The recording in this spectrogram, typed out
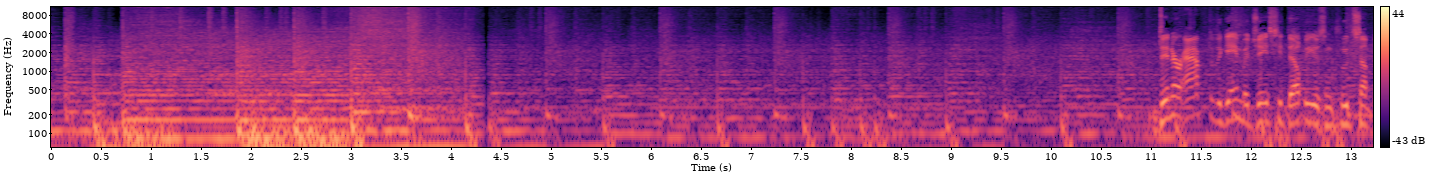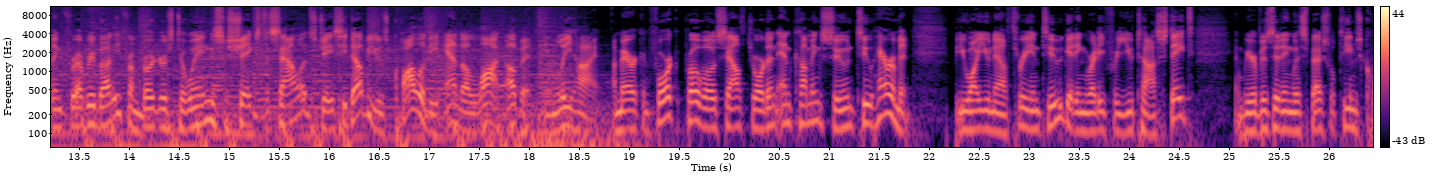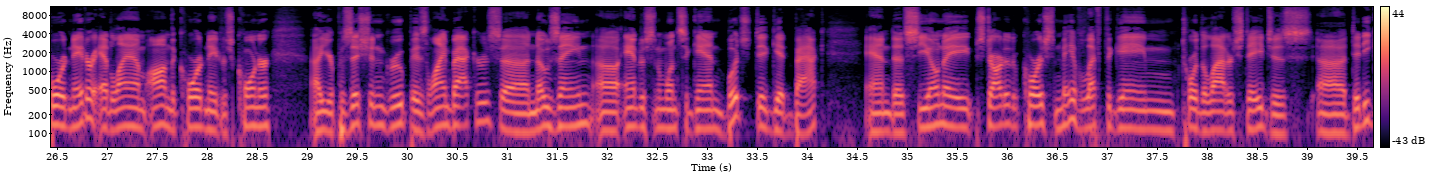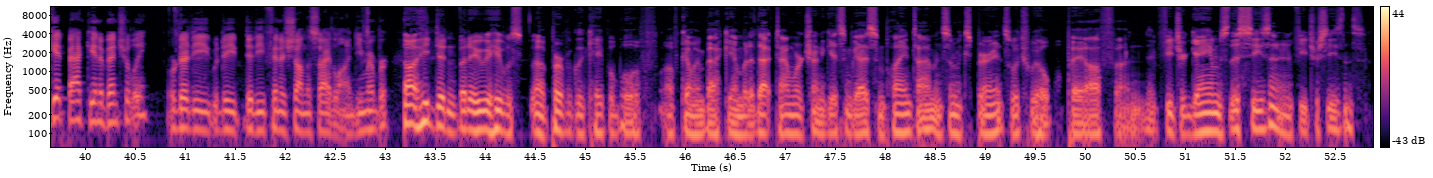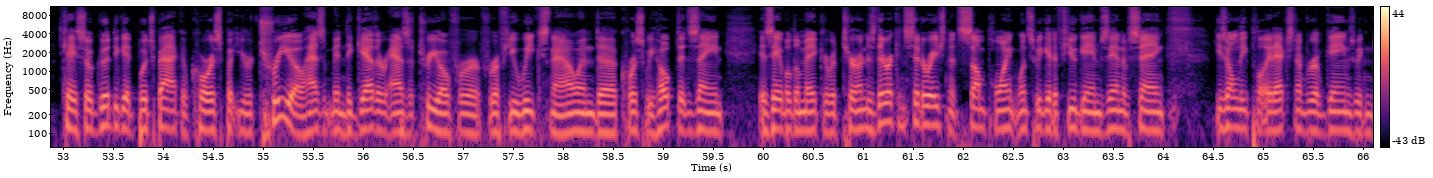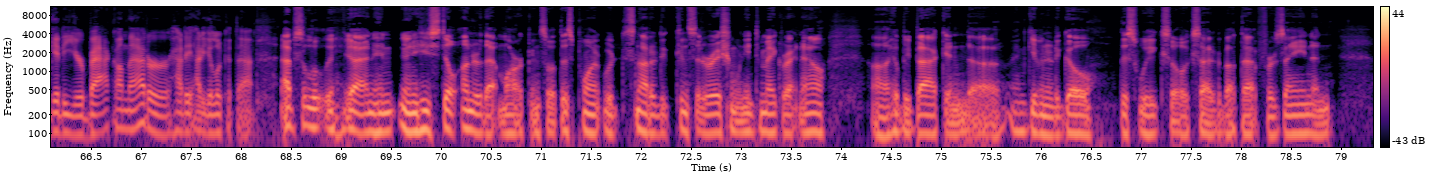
Dinner after the game at JCW's includes something for everybody from burgers to wings, shakes to salads. JCW's quality and a lot of it in Lehi, American Fork, Provo, South Jordan, and coming soon to Herriman. BYU now 3 and 2, getting ready for Utah State. And we are visiting with special teams coordinator Ed Lamb on the coordinator's corner. Uh, your position group is linebackers, uh, no Zayne, uh, Anderson once again. Butch did get back. And uh, Sione started, of course, and may have left the game toward the latter stages. Uh, did he get back in eventually, or did he did he, did he finish on the sideline? Do you remember? Uh, he didn't, but he, he was uh, perfectly capable of, of coming back in. But at that time, we are trying to get some guys some playing time and some experience, which we hope will pay off in future games this season and in future seasons. Okay, so good to get Butch back, of course, but your trio hasn't been together as a trio for for a few weeks now, and uh, of course, we hope that Zayne is able to make a return. Is there a consideration at some point once we get a few games in of saying? he's only played X number of games. We can get a year back on that, or how do you, how do you look at that? Absolutely, yeah, and, and he's still under that mark, and so at this point, it's not a consideration we need to make right now. Uh, he'll be back and uh, and giving it a go this week. So excited about that for Zayne and.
